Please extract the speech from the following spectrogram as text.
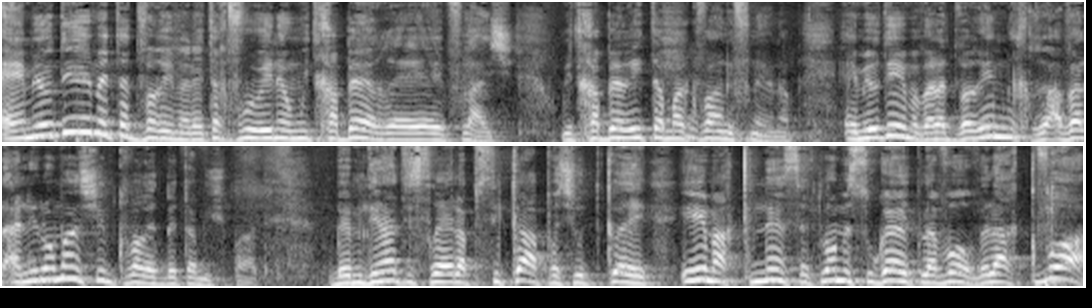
הם יודעים את הדברים האלה, תכף הוא, הנה הוא מתחבר, אה, פלייש. הוא מתחבר, איתמר כבר נפנה אליו. הם יודעים, אבל הדברים נחזו, אבל אני לא מאשים כבר את בית המשפט. במדינת ישראל הפסיקה פשוט, אה, אם הכנסת לא מסוגלת לבוא ולקבוע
